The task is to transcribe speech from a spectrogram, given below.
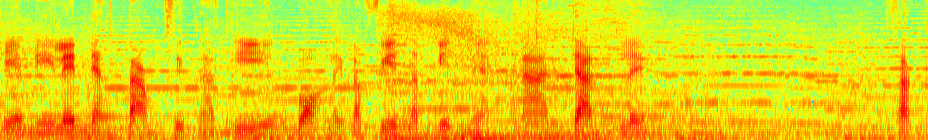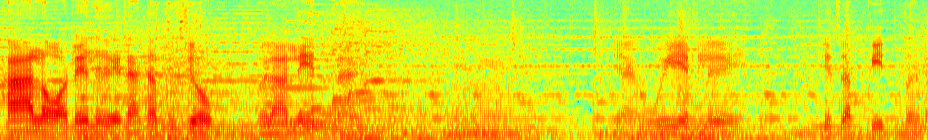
เกมนี้เล่นอย่างต่ำสิบนาที บอกเลยกับฟรีสปินเนี่ยนานจัดเลย สักผ้ารอได้เลยนะท่านผู้ชมเวลาเล่นนะอย่างเวนเลยฟรีสปินมึง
